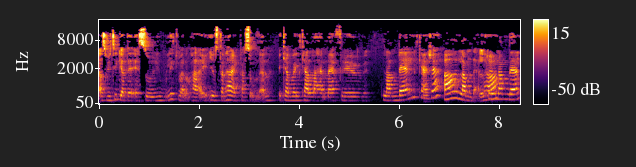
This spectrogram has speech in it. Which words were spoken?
Alltså vi tycker att det är så roligt med de här, just den här personen. Vi kan väl kalla henne fru Landell kanske? Ja, Landell. Fru Ja. Landell.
